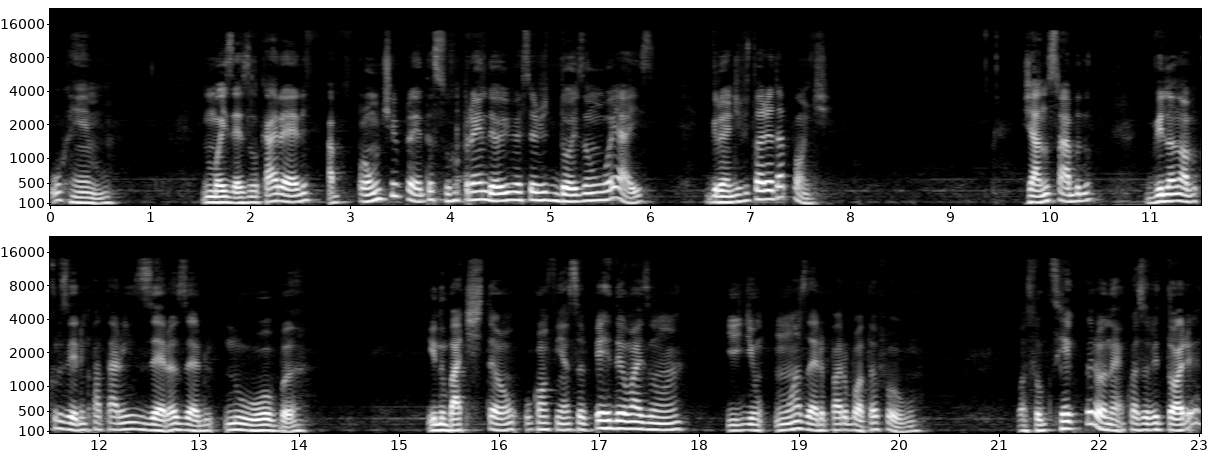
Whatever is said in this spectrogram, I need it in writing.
o Remo. No Moisés Lucarelli, a Ponte Preta surpreendeu e venceu de 2 a 1 Goiás. Grande vitória da Ponte. Já no sábado, Vila Nova e Cruzeiro empataram em 0 a 0 no Oba. E no Batistão, o Confiança perdeu mais uma e de 1 a 0 para o Botafogo. O Botafogo se recuperou, né? Com essa vitória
